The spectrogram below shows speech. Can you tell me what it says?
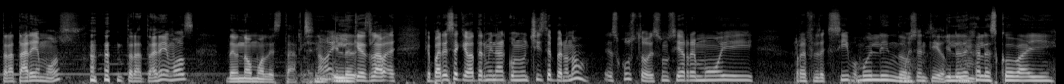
trataremos, trataremos de no molestarle, Sí, ¿no? y Y, le- que es la que parece que va a terminar con un chiste, pero no, es justo, es un cierre muy reflexivo. Muy lindo. Muy sentido. Y le deja la escoba ahí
